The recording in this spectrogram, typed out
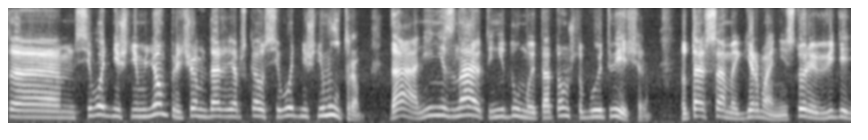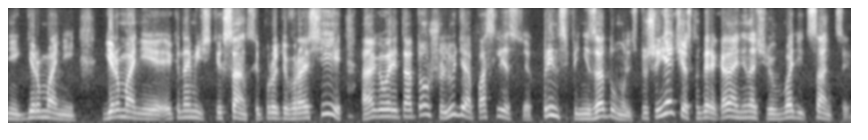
э, сегодняшним днем, причем даже, я бы сказал, сегодняшним утром. Да, они не знают и не думают о том, что будет вечером. Но та же самая Германия. История введения Германии, Германии экономических санкций против России, она говорит о том, что люди о последствиях в принципе не задумывались. Потому что я, честно говоря, когда они начали вводить санкции,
